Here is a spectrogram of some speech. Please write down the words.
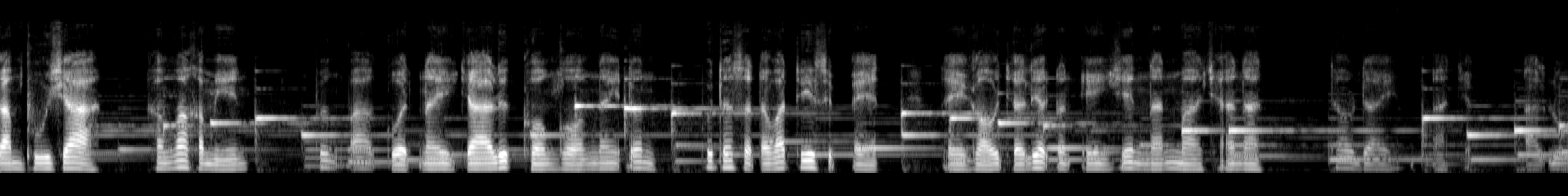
กัมพูชาคำว่าเขมรเพิ่งปรากฏในจารึกของขอมในต้นพุทธศตวรรษที่ 18 แต่เขาจะเรียกตนเองเช่นนั้นมาช้านาน เท่าใดอาจจะอาจรู้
